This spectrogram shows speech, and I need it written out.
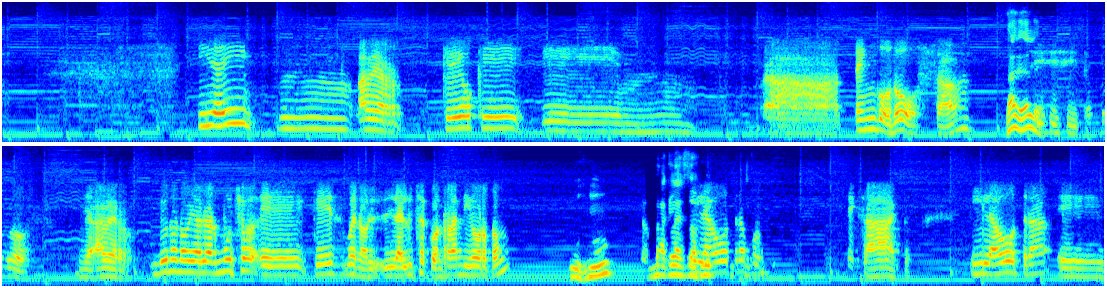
Y de ahí Mm, a ver, creo que eh, ah, tengo dos, ¿ah? Dale, dale. Sí, sí, sí, tengo dos. Ya, a ver, de uno no voy a hablar mucho, eh, que es, bueno, la lucha con Randy Orton. y la otra, exacto. Y la otra, eh,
